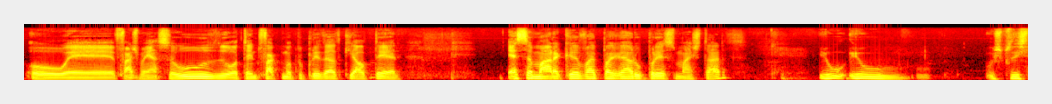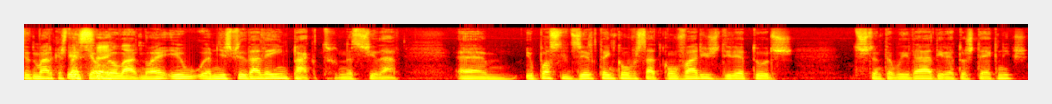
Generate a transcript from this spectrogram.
ou é, faz bem à saúde, ou tem de facto uma propriedade que altere. Essa marca vai pagar o preço mais tarde? Eu, eu o especialista de marca está eu aqui sei. ao meu lado, não é? Eu, a minha especialidade é impacto na sociedade. Um, eu posso lhe dizer que tenho conversado com vários diretores de sustentabilidade, diretores técnicos,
